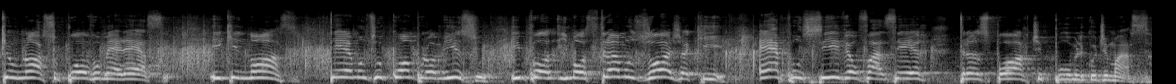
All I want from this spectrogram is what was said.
que o nosso povo merece e que nós temos o compromisso e, e mostramos hoje aqui é possível fazer transporte público de massa.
